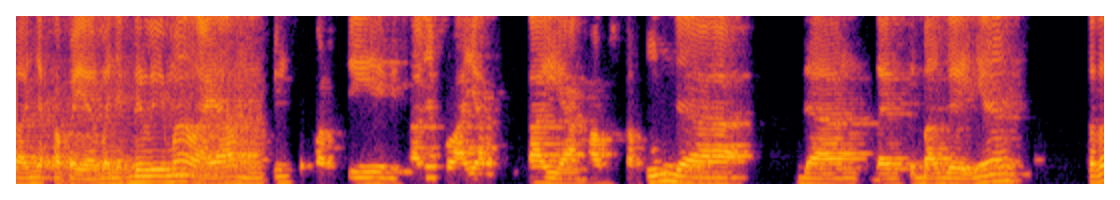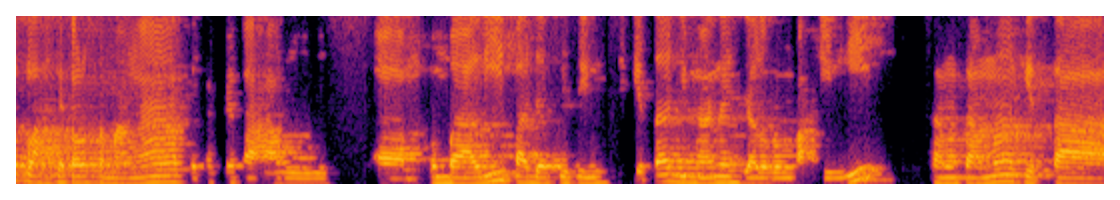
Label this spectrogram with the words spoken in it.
banyak apa ya banyak dilema lah ya. Mungkin seperti misalnya pelayar kita yang harus tertunda dan dan sebagainya tetaplah kita harus semangat tetap kita harus um, kembali pada visi misi kita di mana jalur rempah ini sama-sama kita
